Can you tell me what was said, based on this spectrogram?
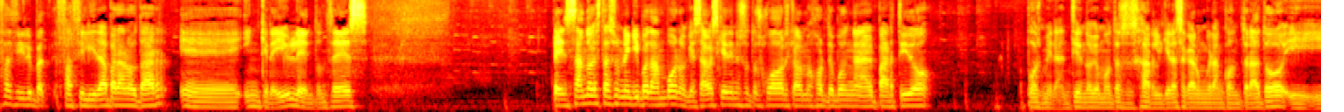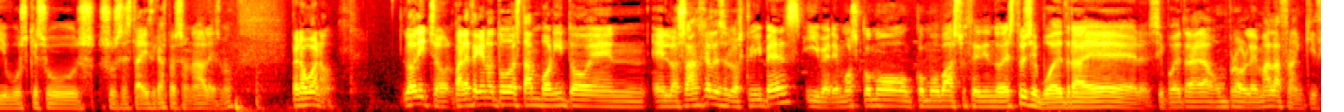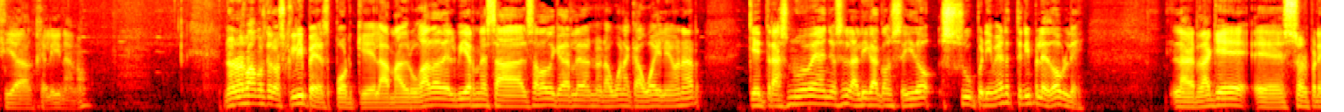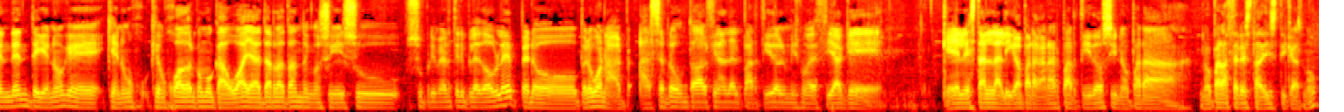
facilidad para anotar eh, increíble. Entonces, pensando que estás en un equipo tan bueno, que sabes que tienes otros jugadores que a lo mejor te pueden ganar el partido, pues mira, entiendo que Montes Harrell quiera sacar un gran contrato y, busque sus, sus, estadísticas personales, ¿no? Pero bueno, lo dicho, parece que no todo es tan bonito en, en Los Ángeles, en los Clippers, y veremos cómo, cómo, va sucediendo esto y si puede traer, si puede traer algún problema a la franquicia angelina, ¿no? No nos vamos de los Clippers, porque la madrugada del viernes al sábado hay que darle la enhorabuena a Kawhi Leonard, que tras nueve años en la liga ha conseguido su primer triple doble. La verdad que es sorprendente que, ¿no? Que, que, un, que, un, jugador como Kawhi haya tanto en conseguir su, su primer triple doble, pero, pero bueno, al, al, ser preguntado al final del partido, él mismo decía que, que él está en la liga para ganar partidos y no para, no para hacer estadísticas, ¿no?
